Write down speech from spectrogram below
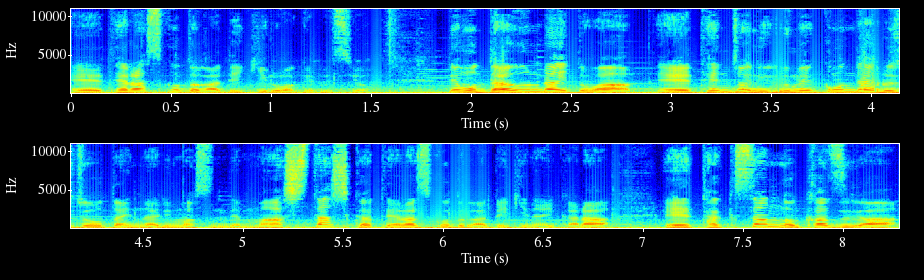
えー、照らすことができるわけですよ。でもダウンライトは、えー、天井に埋め込んである状態になりますんで真下しか照らすことができないから、えたくさんの数が、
